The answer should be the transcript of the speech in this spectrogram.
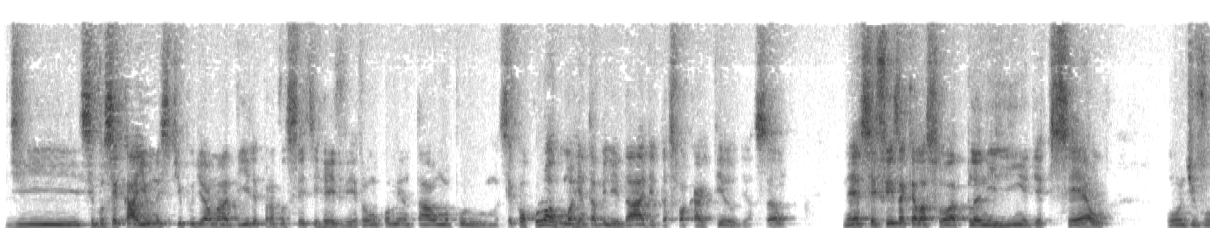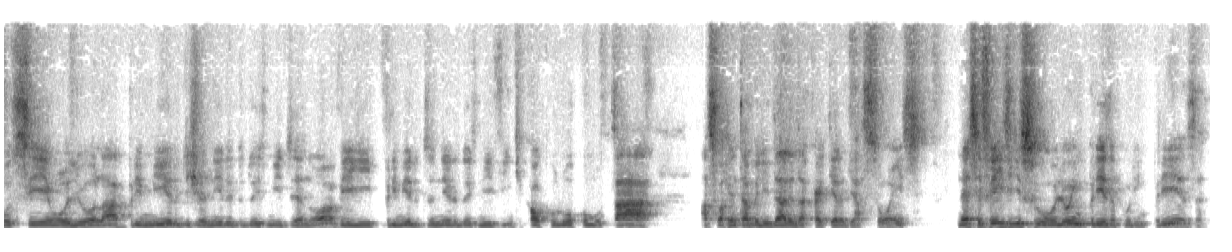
de se você caiu nesse tipo de armadilha para você se rever. Vamos comentar uma por uma. Você calculou alguma rentabilidade da sua carteira de ação? Né? Você fez aquela sua planilhinha de Excel, onde você olhou lá 1 de janeiro de 2019 e 1 de janeiro de 2020 calculou como está a sua rentabilidade da carteira de ações? Né? Você fez isso, olhou empresa por empresa?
